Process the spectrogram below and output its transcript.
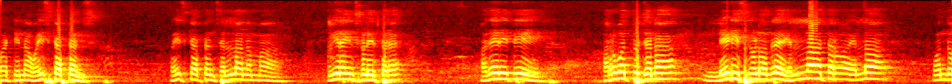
ಬಟ್ ಇನ್ನು ವೈಸ್ ಕ್ಯಾಪ್ಟನ್ಸ್ ವೈಸ್ ಕ್ಯಾಪ್ಟನ್ಸ್ ಎಲ್ಲ ನಮ್ಮ ಹೀರೋಯಿನ್ಸ್ಗಳಿರ್ತಾರೆ. ಅದೇ ರೀತಿ ಅರವತ್ತು ಜನ ಲೇಡೀಸ್ಗಳು ಅಂದರೆ ಎಲ್ಲ ಥರ ಎಲ್ಲ ಒಂದು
